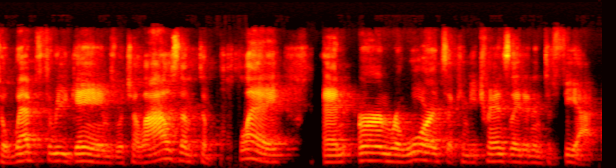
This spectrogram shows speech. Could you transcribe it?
to Web3 games, which allows them to play and earn rewards that can be translated into fiat.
